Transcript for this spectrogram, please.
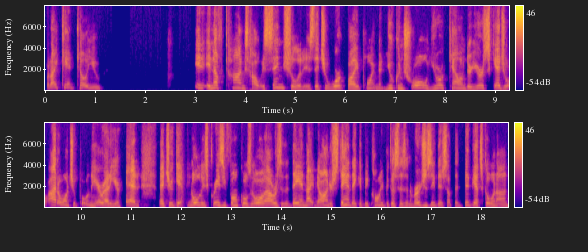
but I can't tell you enough times how essential it is that you work by appointment. You control your calendar, your schedule. I don't want you pulling hair out of your head that you're getting all these crazy phone calls at all hours of the day and night. Now, I understand they could be calling because there's an emergency, there's something big that's going on,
